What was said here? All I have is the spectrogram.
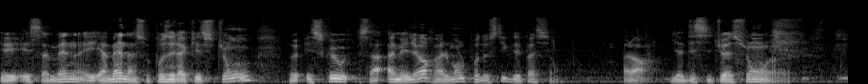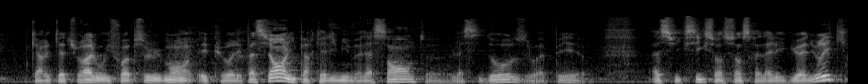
et, ça amène à se poser la question euh, est-ce que ça améliore réellement le pronostic des patients? Alors, il y a des situations euh, caricaturales où il faut absolument épurer les patients, l'hypercalémie menaçante, euh, l'acidose, l'OAP, asphyxique sur l'insuffisance rénale aiguë anurique.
